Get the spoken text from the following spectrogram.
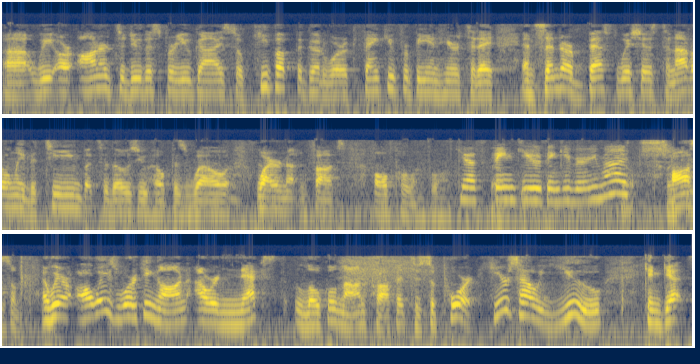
Uh, we are honored to do this for you guys, so keep up the good work. Thank you for being here today, and send our best wishes to not only the team, but to those you help as well. Wire Nut and Fox, all pulling for them. Yes, thank you. Thank you very much. Awesome. And we are always working on our next local nonprofit to support. Here's how you can get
